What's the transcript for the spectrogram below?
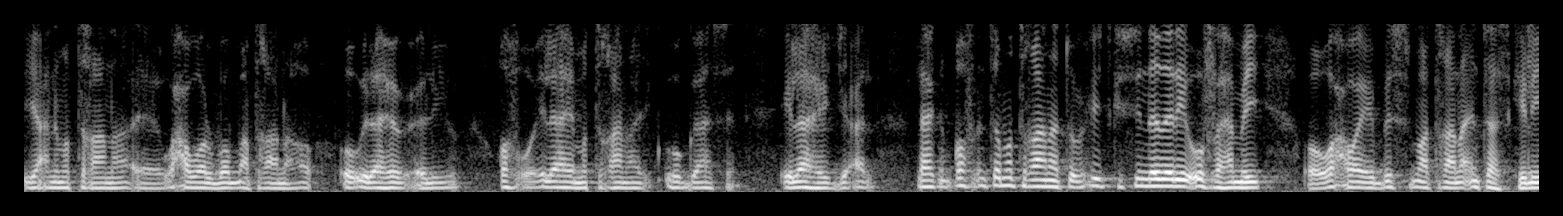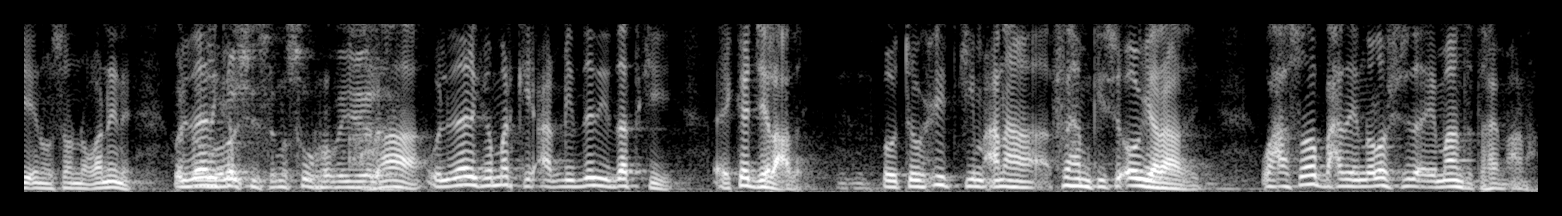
yani mataqaanaa eh, wax walba mataqaanaa oo ilaahay u celiyo. Qof oo ilaahay mataqaanaa hoggaansan ilaahay jecel. Laakiin qof inta mataqaanaa tawxiidkii si nadariya u fahmay oo waxa waaye bis mataqaanaa intaas keliya inuusan noqonin walidaalika markii caqiidadii dadkii ay ka jilacday oo tawxiidkii macnaha fahamkiisa oo yaraaday. Waxaa soo baxday noloshu sida ay maanta tahay macnaha.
